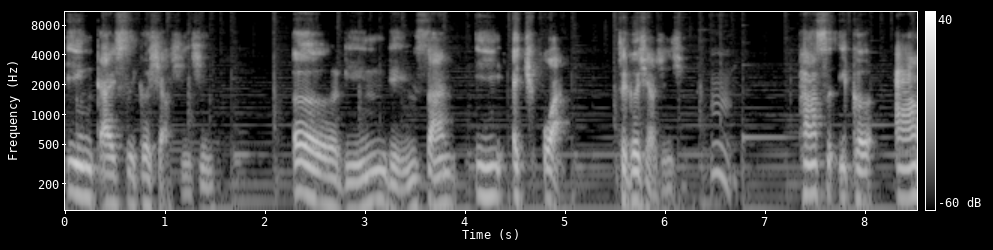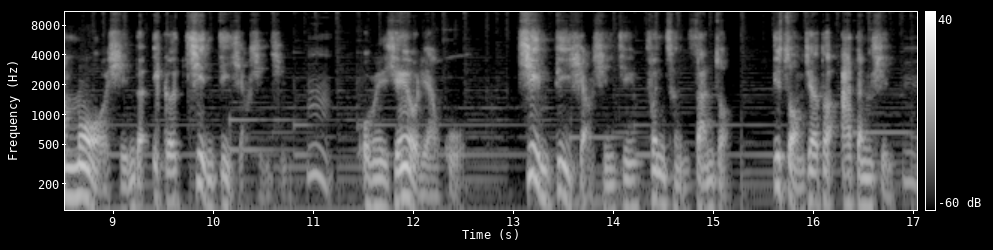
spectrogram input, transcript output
应该是一个小行星。二零零三 EH1 这颗小行星，嗯，它是一颗阿莫尔型的一颗近地小行星，嗯，我们以前有聊过，近地小行星分成三种，一种叫做阿登型，嗯，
